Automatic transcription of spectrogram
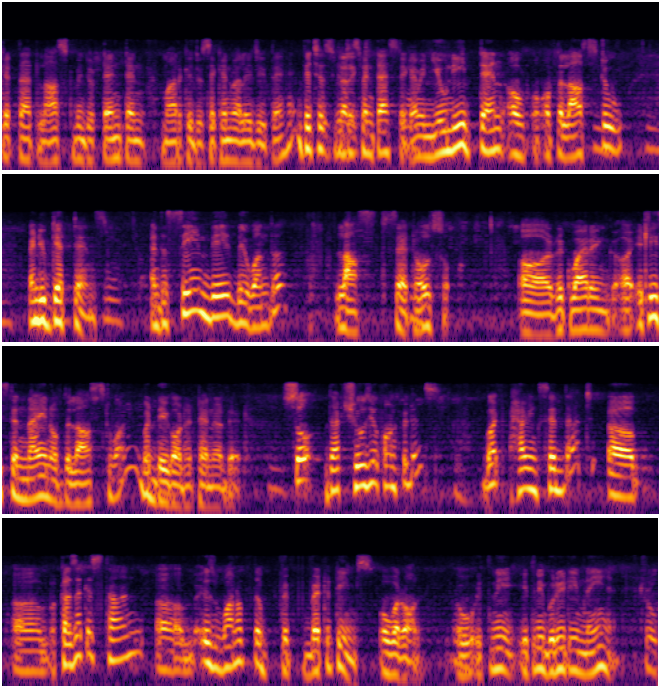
गेट दैट लास्ट में जो 10 10 मार के जो सेकेंड वाले जीते हैं विच इज विच इज Correct. फैंटास्टिक आई मीन यू नीड 10 ऑफ द लास्ट टू एंड यू गेट टेंस एंड द सेम वे दे वन द लास्ट सेट ऑल्सो uh, requiring uh, at least a nine of the last one, but they got a tenner there. So that shows your confidence. But having said that, uh, uh, Kazakhstan uh, is one of the b- better teams overall. वो इतनी इतनी बुरी टीम नहीं है। True.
